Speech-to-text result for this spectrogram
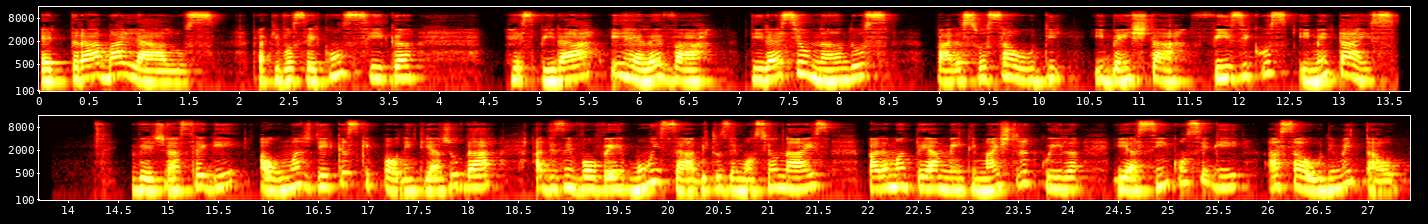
é trabalhá-los para que você consiga respirar e relevar, direcionando-os para sua saúde e bem-estar físicos e mentais. Veja a seguir algumas dicas que podem te ajudar a desenvolver bons hábitos emocionais para manter a mente mais tranquila e assim conseguir a saúde mental.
